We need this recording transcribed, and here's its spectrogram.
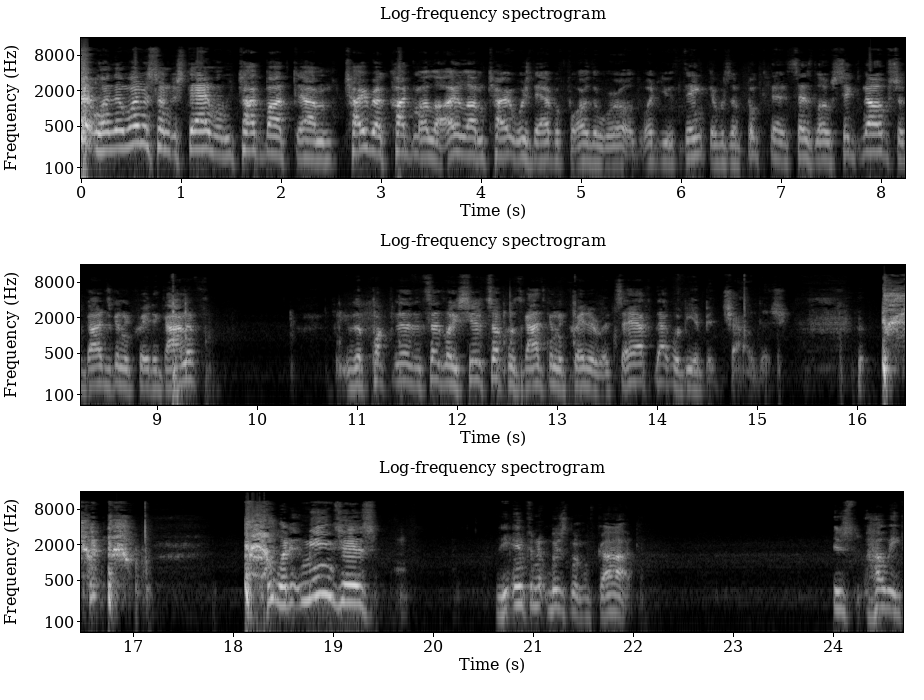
when then one must understand when we talk about um, Torah Kadma La'olam, Torah was there before the world. What do you think? There was a book that says Lo Signov, so God is going to create a Ganav. The book that says Lo Shirtzach, because God's going to create a Ritzeach. That would be a bit childish. what it means is the infinite wisdom of God is how he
